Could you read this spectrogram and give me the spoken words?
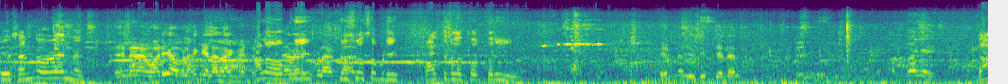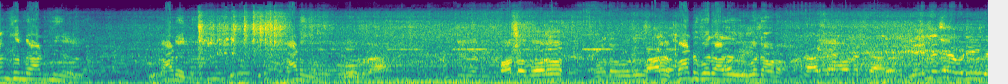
ஏ சென்டர் என்ன? இல்லை வடிவா விளங்க எல்லாம் ஹலோ எப்படி? கிறிஸ்மஸ் எப்படி? வாழ்த்துக்களை தொ- தெரிவிங்க என்ன யூடியூப் சேனல்? டான்ஸ் வந்து ஆடுனீங்க இல்லை. ஆடையில் ஆடுங்க போகிறா பாட்டா போடு. பாட்டு ஆ, பாட்டு பேர் அது வேண்டாம் வேண்டாம். என்ன விடுவீங்க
